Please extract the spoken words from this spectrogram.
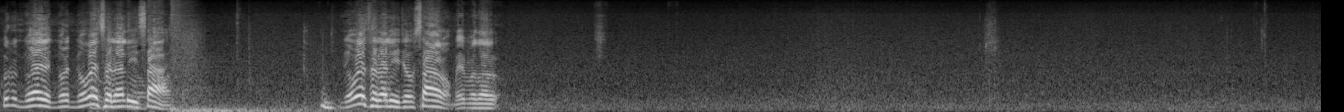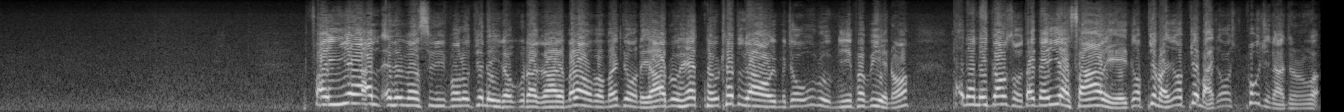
ခုတို့မျောလိုက်တယ်မျောမျောမဲ့ဇလန်းလေးစမျောမဲ့ဇလန်းလေးကျွန်တော်စရအောင်မယ်ဘာသာလို့ဖိုင်ယာအန်ဗာစီဘောလို့ဖြစ်နေတော့ကိုတာကားတယ်မလောက်မမကြော်နေရဘရိုဟက်ထပ်တူရအောင်မကြော်ဘူးဘရိုမြင်ဖက်ပြီးရနော် 看到那高手在那一下杀你，给我变把，给我变把，给我破进来，就是说。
